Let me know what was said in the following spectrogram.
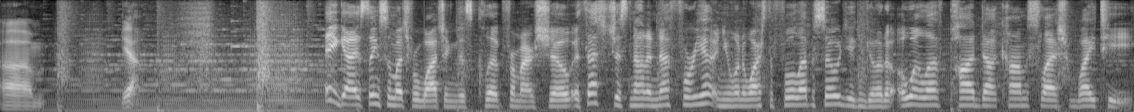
um, yeah, Hey guys, thanks so much for watching this clip from our show. If that's just not enough for you and you want to watch the full episode, you can go to olfpod.com slash YT.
